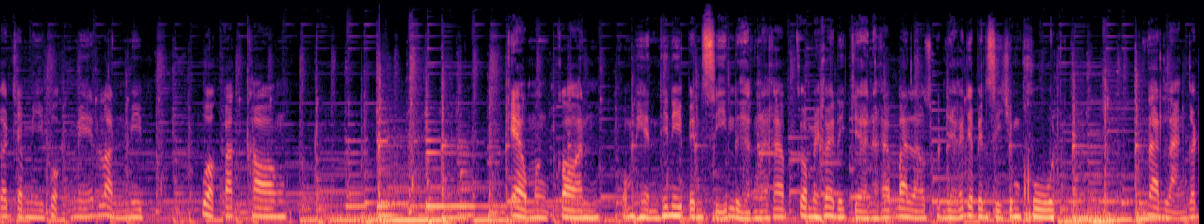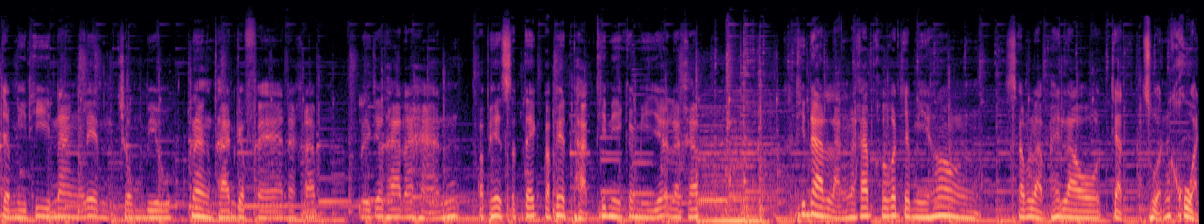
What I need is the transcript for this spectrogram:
ก็จะมีพวกเมลอนมีพวกฟักทอง แก้วมังกร ผมเห็นที่นี่เป็นสีเหลืองนะครับ ก็ไม่ค่อยได้เจอนะครับ บ้านเราส่วนใหญ่ก็จะเป็นสีชมพูด้านหลังก็จะมีที่นั่งเล่นชมวิว นั่งทานกาแฟนะครับ หรือจะทานอาหารประเภทสเต็กประเภทผักที่นี่ก็มีเยอะแล้วครับ ที่ด้านหลังนะครับเขาก็จะมีห้องสำหรับให้เราจัดสวนขวด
